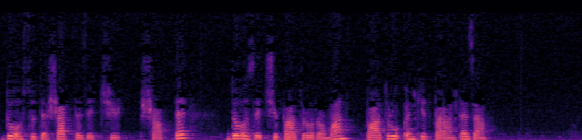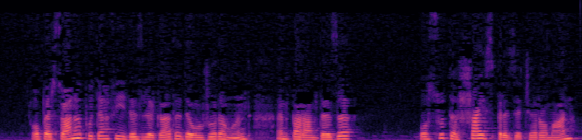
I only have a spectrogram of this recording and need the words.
277, 24 roman, 4, închid paranteza. O persoană putea fi dezlegată de un jurământ, în paranteză 116 roman,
